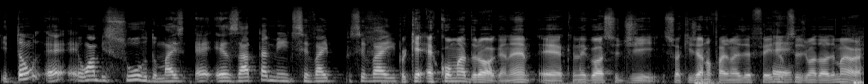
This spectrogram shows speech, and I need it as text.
Então é, é, um absurdo, mas é exatamente você vai, você vai. Porque é como a droga, né? É aquele negócio de isso aqui já não faz mais efeito, é. eu preciso de uma dose maior.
